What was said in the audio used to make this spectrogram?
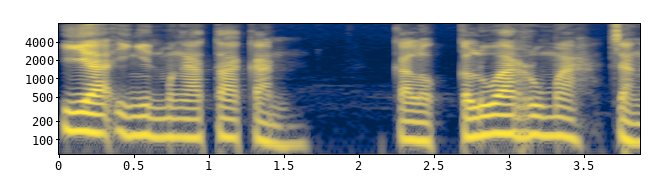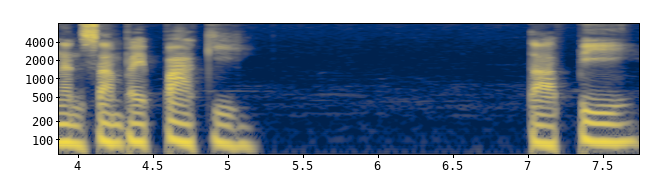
ia ingin mengatakan kalau keluar rumah jangan sampai pagi. Tapi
